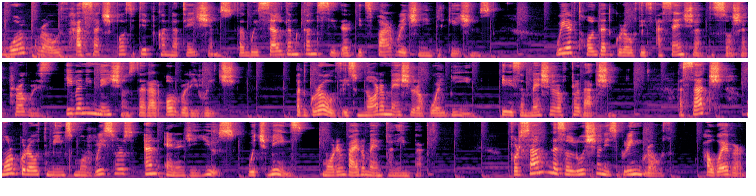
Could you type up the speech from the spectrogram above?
word growth has such positive connotations that we seldom consider its far reaching implications. We are told that growth is essential to social progress, even in nations that are already rich. But growth is not a measure of well being, it is a measure of production. As such, more growth means more resource and energy use, which means more environmental impact. For some, the solution is green growth, However,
